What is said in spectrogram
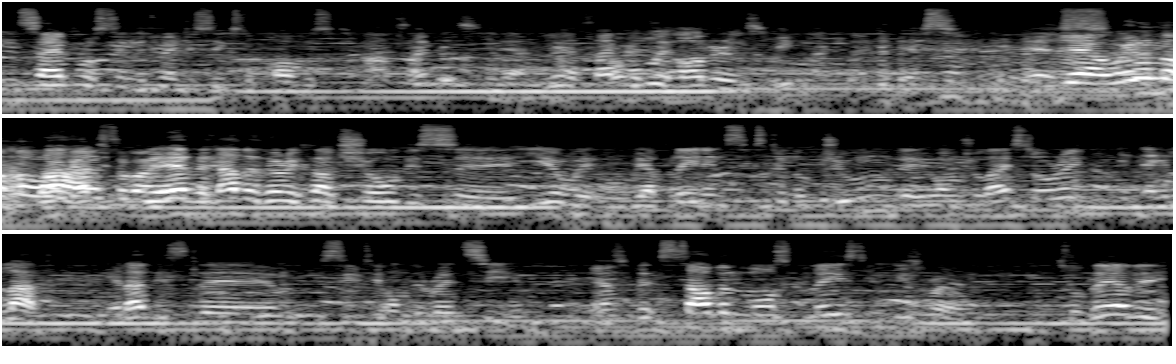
in Cyprus in the 26th of August. Ah, Cyprus. Yeah. Yeah, Probably Cyprus. hotter than Sweden, actually. Yes. yes. Yeah, we don't know how we're gonna But survive. we have another very hard show this uh, year. We, we are playing in 16th of June, uh, on July, sorry, in Eilat. Eilat is the city on the Red Sea. It's the southernmost place in Israel. So there, the,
